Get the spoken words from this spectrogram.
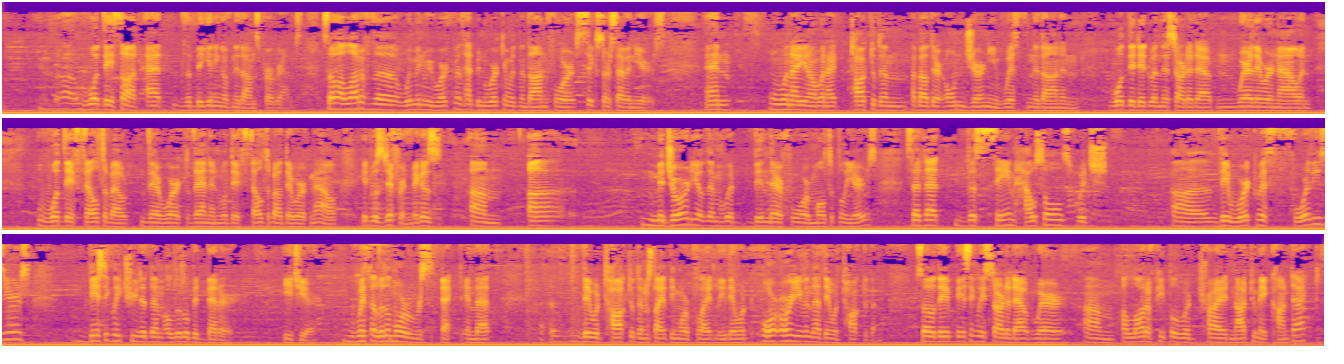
uh, what they thought at the beginning of Nidan's programs. So a lot of the women we worked with had been working with Nidan for six or seven years, and when I you know when I talked to them about their own journey with Nidan and what they did when they started out and where they were now and what they felt about their work then and what they felt about their work now, it was different because um, a majority of them who had been there for multiple years said that the same households which uh, they worked with for these years basically treated them a little bit better each year with a little more respect in that they would talk to them slightly more politely. They would, or or even that they would talk to them. So they basically started out where um, a lot of people would try not to make contact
